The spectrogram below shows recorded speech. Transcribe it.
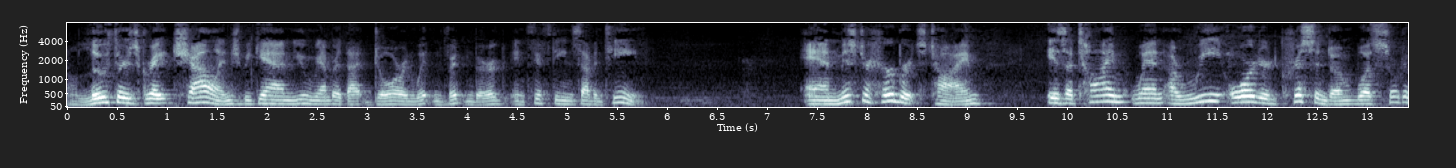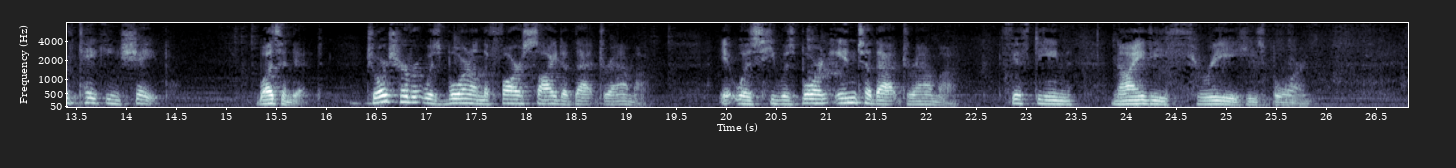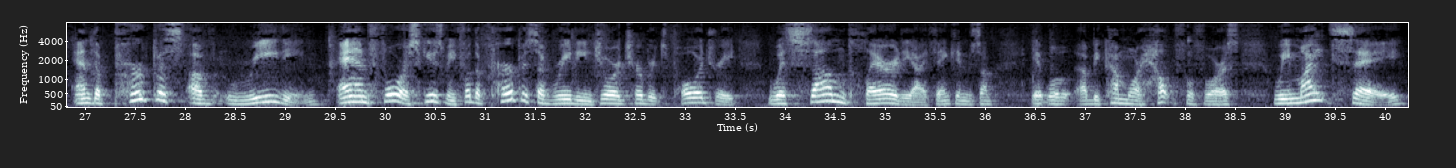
Luther's great challenge began, you remember that door in Wittenberg in 1517. And Mr. Herbert's time is a time when a reordered Christendom was sort of taking shape, wasn't it? George Herbert was born on the far side of that drama. It was he was born into that drama. 1593 he's born. And the purpose of reading, and for, excuse me, for the purpose of reading George Herbert's poetry with some clarity, I think, and some, it will uh, become more helpful for us, we might say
